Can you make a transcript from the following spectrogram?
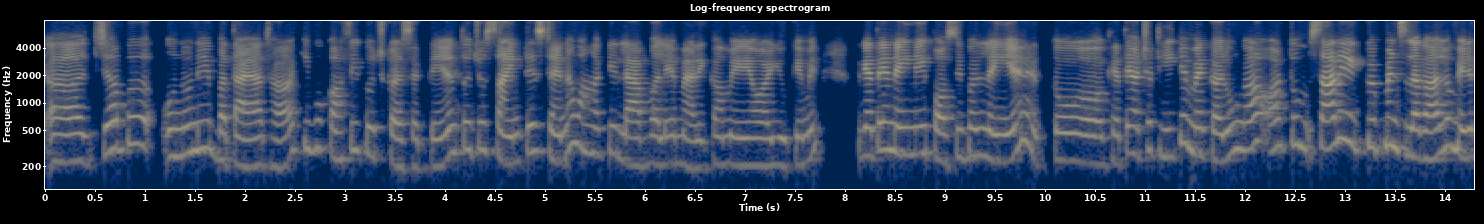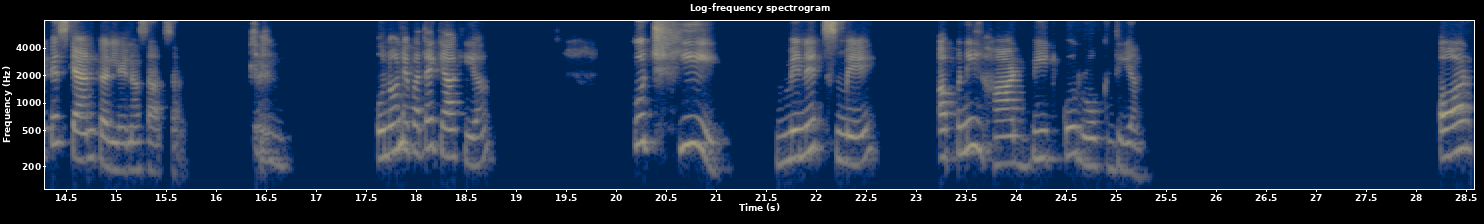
जब उन्होंने बताया था कि वो काफ़ी कुछ कर सकते हैं तो जो साइंटिस्ट है ना वहाँ के लैब वाले अमेरिका में और यूके में तो कहते हैं, नहीं नहीं, पॉसिबल नहीं है। तो कहते हैं अच्छा ठीक है, मैं करूँगा और तुम सारे इक्विपमेंट्स लगा लो, मेरे पे स्कैन कर लेना साथ साथ उन्होंने पता है क्या किया? कुछ ही मिनट्स में अपनी हार्ट बीट को रोक दिया। और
